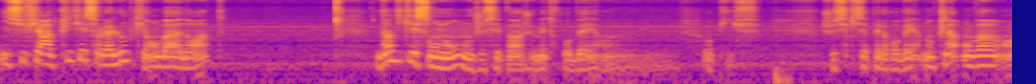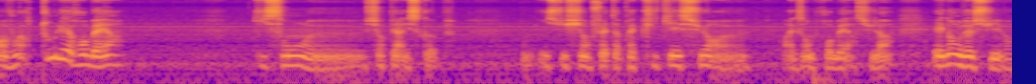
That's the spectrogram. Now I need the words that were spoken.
il suffira de cliquer sur la loupe qui est en bas à droite d'indiquer son nom. Donc je sais pas, je vais mettre Robert euh, au pif. Je sais qu'il s'appelle Robert. Donc là, on va avoir tous les Robert qui sont euh, sur Periscope. il suffit en fait après de cliquer sur, euh, par exemple Robert, celui-là, et donc de le suivre.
